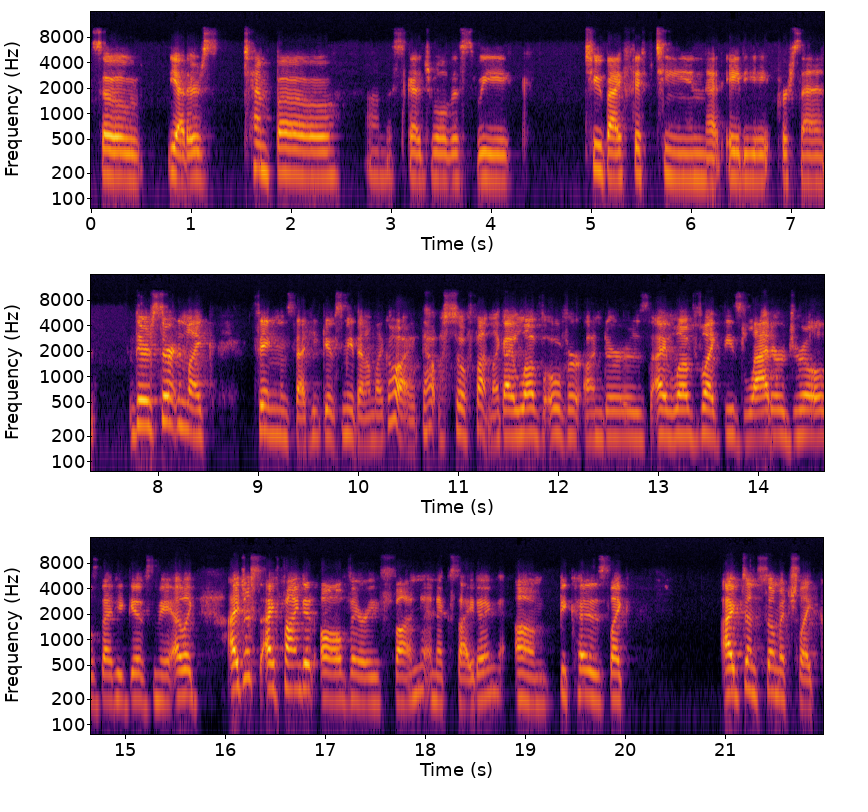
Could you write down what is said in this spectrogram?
So yeah, there's tempo on the schedule this week, two by 15 at 88%. There's certain like things that he gives me that I'm like, oh, I, that was so fun. Like I love over unders. I love like these ladder drills that he gives me. I like, I just, I find it all very fun and exciting um, because like I've done so much like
